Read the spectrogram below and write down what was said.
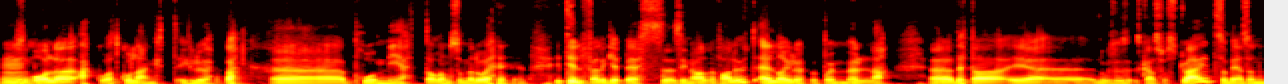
mm. som måler akkurat hvor langt jeg løper. eh, på meteren, som er da i tilfelle GPS-signalene faller ut, eller jeg løper på en mølle. Eh, dette er uh, noe som kalles for stride, som er en sånn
